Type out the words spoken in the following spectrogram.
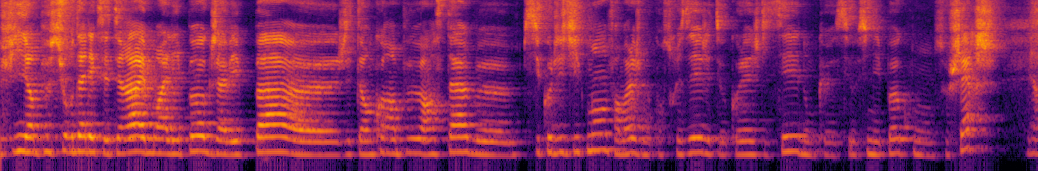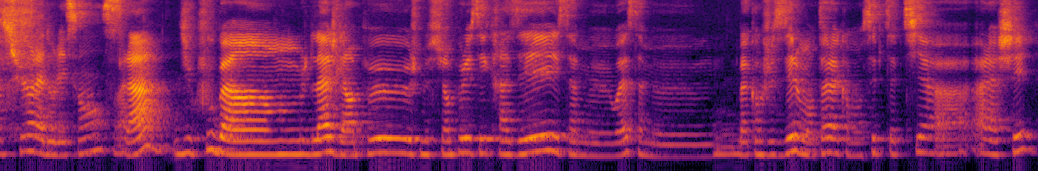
fille un peu sûre d'elle, etc. Et moi à l'époque, j'avais pas, j'étais encore un peu instable psychologiquement. Enfin voilà, je me construisais, j'étais au collège, lycée, donc c'est aussi une époque où on se cherche. Bien sûr, l'adolescence. Voilà. Du coup, ben là, je l'ai un peu, je me suis un peu laissée écraser et ça me, ouais, ça me, bah, comme je disais, le mental a commencé petit à petit à, à lâcher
